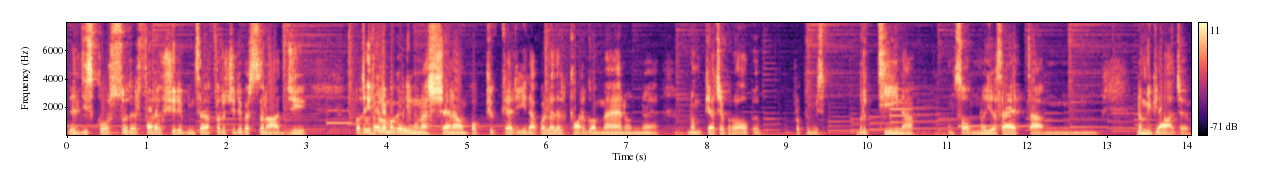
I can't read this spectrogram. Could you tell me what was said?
del discorso del fare uscire, iniziare a far uscire i personaggi. Potevi farlo magari in una scena un po' più carina, quella del cargo a me non, non piace proprio, proprio mi, bruttina, non so, noiosetta, mm, non mi piace.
